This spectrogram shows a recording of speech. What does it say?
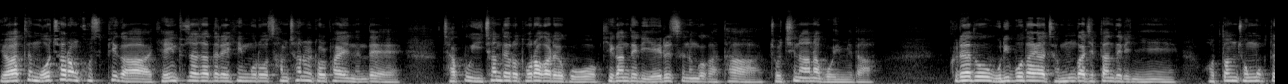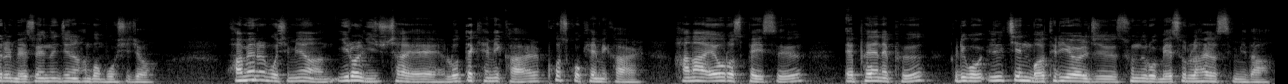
여하튼 모처럼 코스피가 개인 투자자들의 힘으로 3천을 돌파했는데 자꾸 2천대로 돌아가려고 기관들이 예를 쓰는 것 같아 좋지는 않아 보입니다. 그래도 우리보다야 전문가 집단들이니 어떤 종목들을 매수했는지는 한번 보시죠. 화면을 보시면 1월 2주차에 롯데케미칼, 포스코케미칼, 하나에어로스페이스, FNF, 그리고 일진 머티리얼즈 순으로 매수를 하였습니다.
